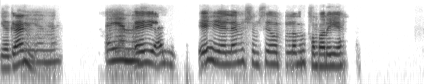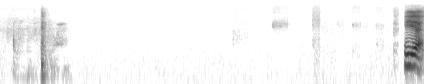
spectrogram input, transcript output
يا جنة. يا مس يا إيه هي اللام الشمسية واللام القمرية؟ هي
